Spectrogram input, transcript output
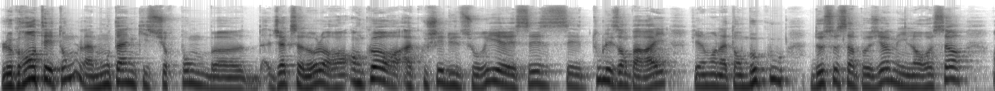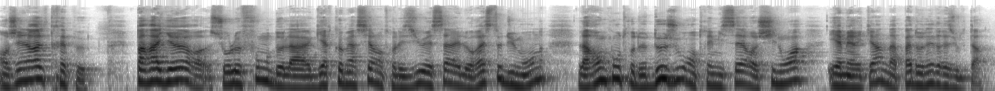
Le grand téton, la montagne qui surplombe euh, Jackson Hole, aura encore accouché d'une souris et c'est tous les ans pareil. Finalement, on attend beaucoup de ce symposium et il en ressort en général très peu. Par ailleurs, sur le fond de la guerre commerciale entre les USA et le reste du monde, la rencontre de deux jours entre émissaires chinois et américains n'a pas donné de résultat.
